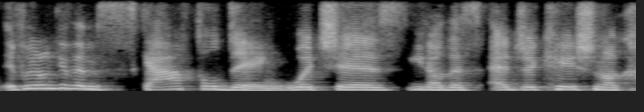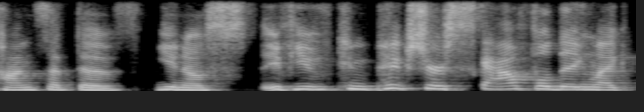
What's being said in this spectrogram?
if we don't give them scaffolding which is you know this educational concept of you know if you can picture scaffolding like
